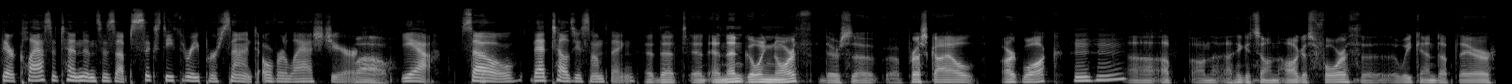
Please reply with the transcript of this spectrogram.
their class attendance is up sixty three percent over last year. Wow. Yeah. So that tells you something. That and, and then going north, there's a, a Presque Isle Art Walk mm-hmm. uh, up on the, I think it's on August 4th, uh, the weekend up there.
